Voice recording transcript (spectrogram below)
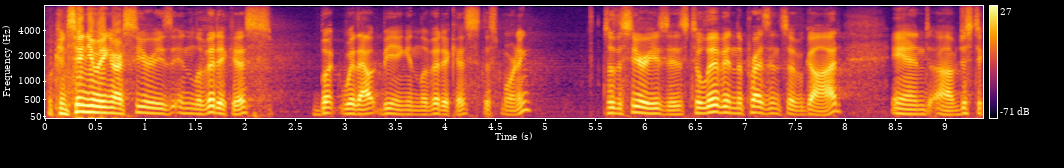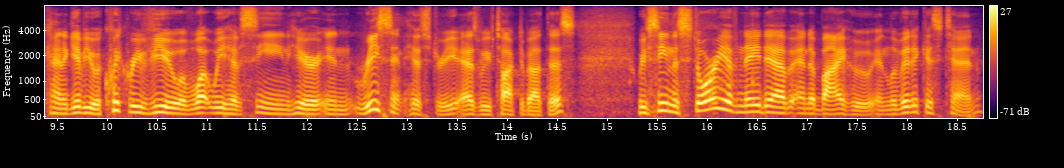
We're continuing our series in Leviticus, but without being in Leviticus this morning. So the series is To Live in the Presence of God. And uh, just to kind of give you a quick review of what we have seen here in recent history as we've talked about this, we've seen the story of Nadab and Abihu in Leviticus 10.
